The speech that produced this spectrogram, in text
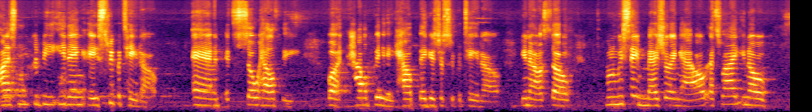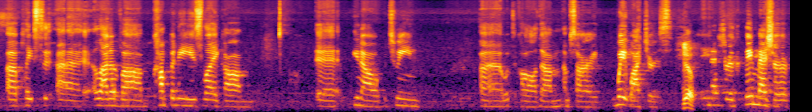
honestly you could be eating a sweet potato and it's so healthy but how big how big is your sweet potato you know so when we say measuring out that's why you know uh, places uh, a lot of um, companies like um, uh, you know between uh, what's it called um, i'm sorry weight watchers Yep. they measure they measure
